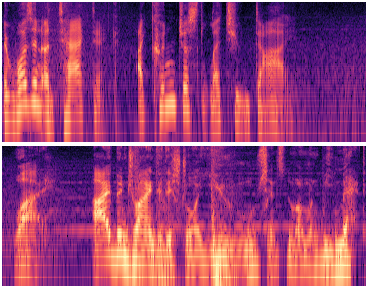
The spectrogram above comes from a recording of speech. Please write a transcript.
It wasn't a tactic. I couldn't just let you die. Why? I've been trying to destroy you since the moment we met.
